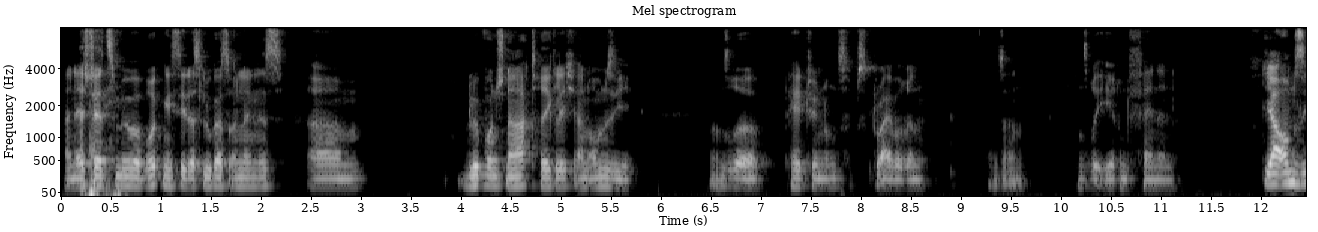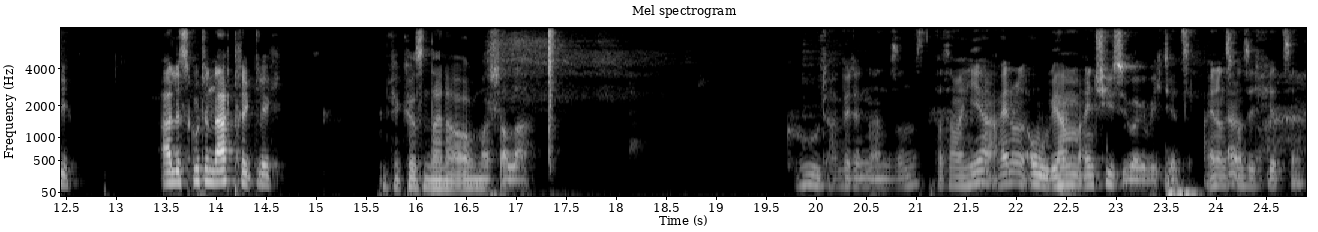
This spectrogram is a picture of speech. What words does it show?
An der Stelle zum Überbrücken, ich sehe, dass Lukas online ist. Ähm, Glückwunsch nachträglich an Omsi, unsere Patreon und Subscriberin, unseren, unsere Ehrenfanin. Ja, sie. Alles Gute nachträglich. Wir küssen deine Augen. Mashallah. Gut, haben wir denn ansonsten? Was haben wir hier? Ein, oh, wir haben ein Schießübergewicht jetzt. 21, 14.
